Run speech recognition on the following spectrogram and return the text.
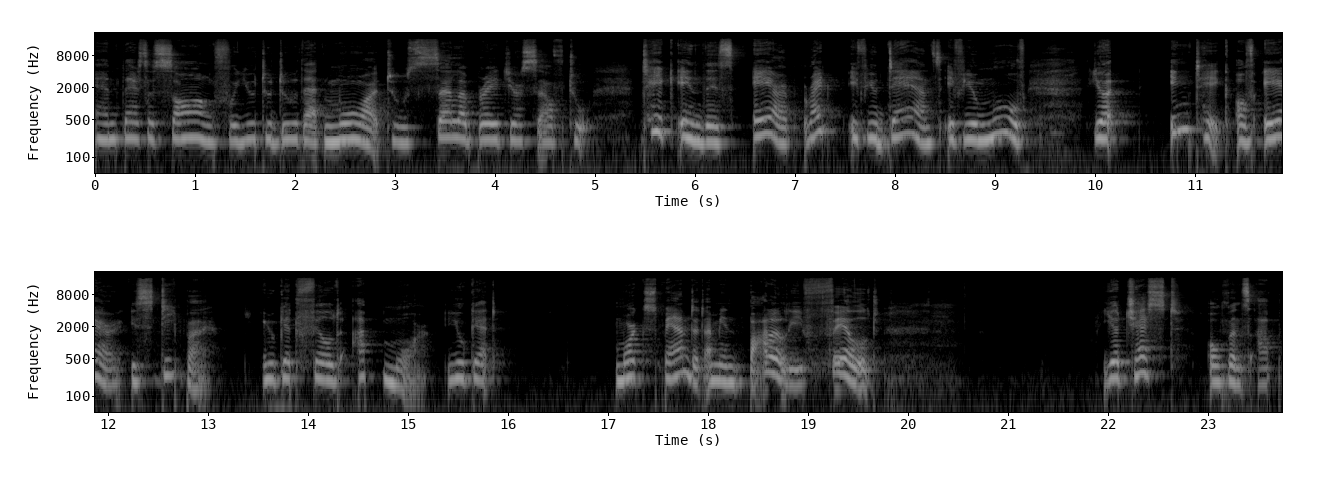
And there's a song for you to do that more, to celebrate yourself, to take in this air, right? If you dance, if you move, your intake of air is deeper. You get filled up more. You get more expanded, I mean, bodily filled. Your chest opens up,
